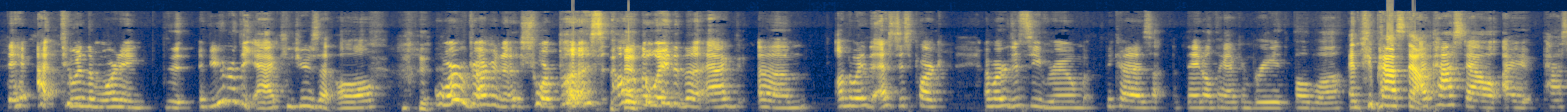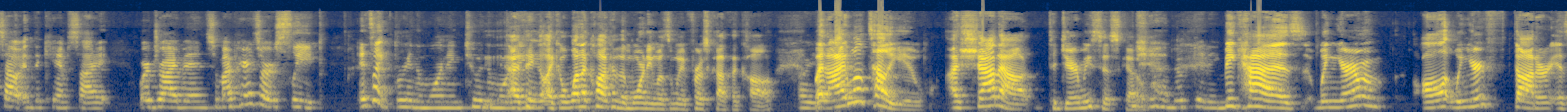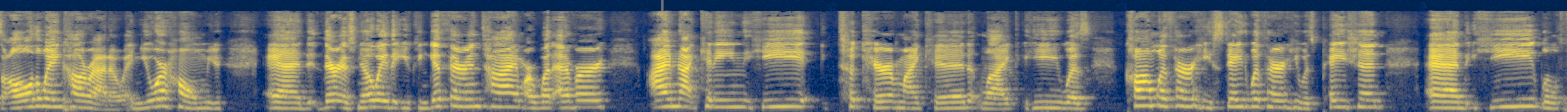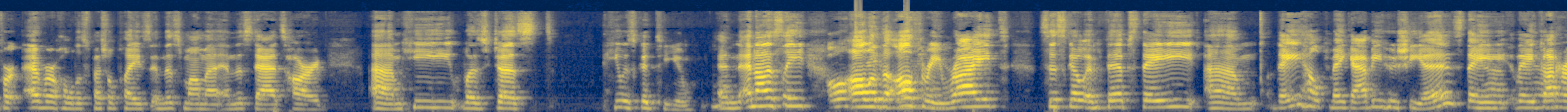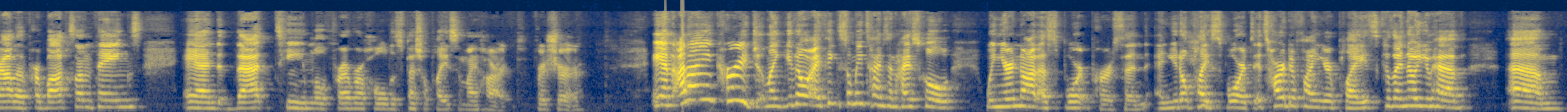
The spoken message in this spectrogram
they at two in the morning, the, if you know the ag teachers at all, we're driving a short bus on the way to the ag, um, on the way to the Estes Park, emergency room because they don't think I can breathe. Blah blah. And she passed out. I passed out. I passed out in the campsite. We're driving, so my parents are asleep. It's like three in the morning, two in the morning. I think like a one o'clock in the morning was when we first got the call. Oh, yeah. But I will tell you, a shout out to Jeremy Cisco yeah, no kidding. because when you're all when your daughter is all the way in Colorado and you are home and there is no way that you can get there in time or whatever, I'm not kidding. He took care of my kid like he was calm with her. He stayed with her. He was patient. And he will forever hold a special place in this mama and this dad's heart. Um, he was just, he was good to you. And and honestly, all of the all three right cisco and phipps they um they helped make abbey who she is they Yeah, they yeah. got her out of her box on things and that team will forever hold a special place in my heart for sure and, and i encourage like you know i think so many times in high school when you're not a sport person and you don't play sports it's hard to find your place because i know you have um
